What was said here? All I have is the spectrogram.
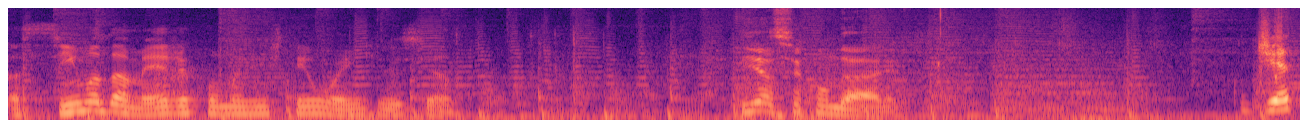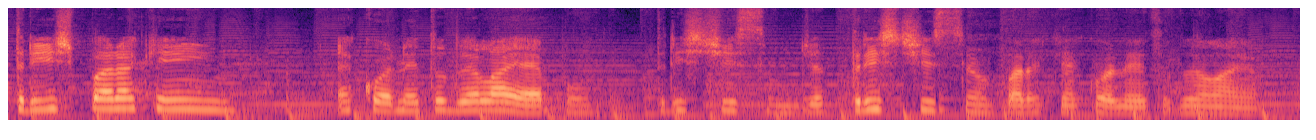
acima da média como a gente tem o Rankins esse ano. E a secundária? Dia triste para quem é corneta do Apple. Tristíssimo, dia tristíssimo para quem é corneta do Ela Apple.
